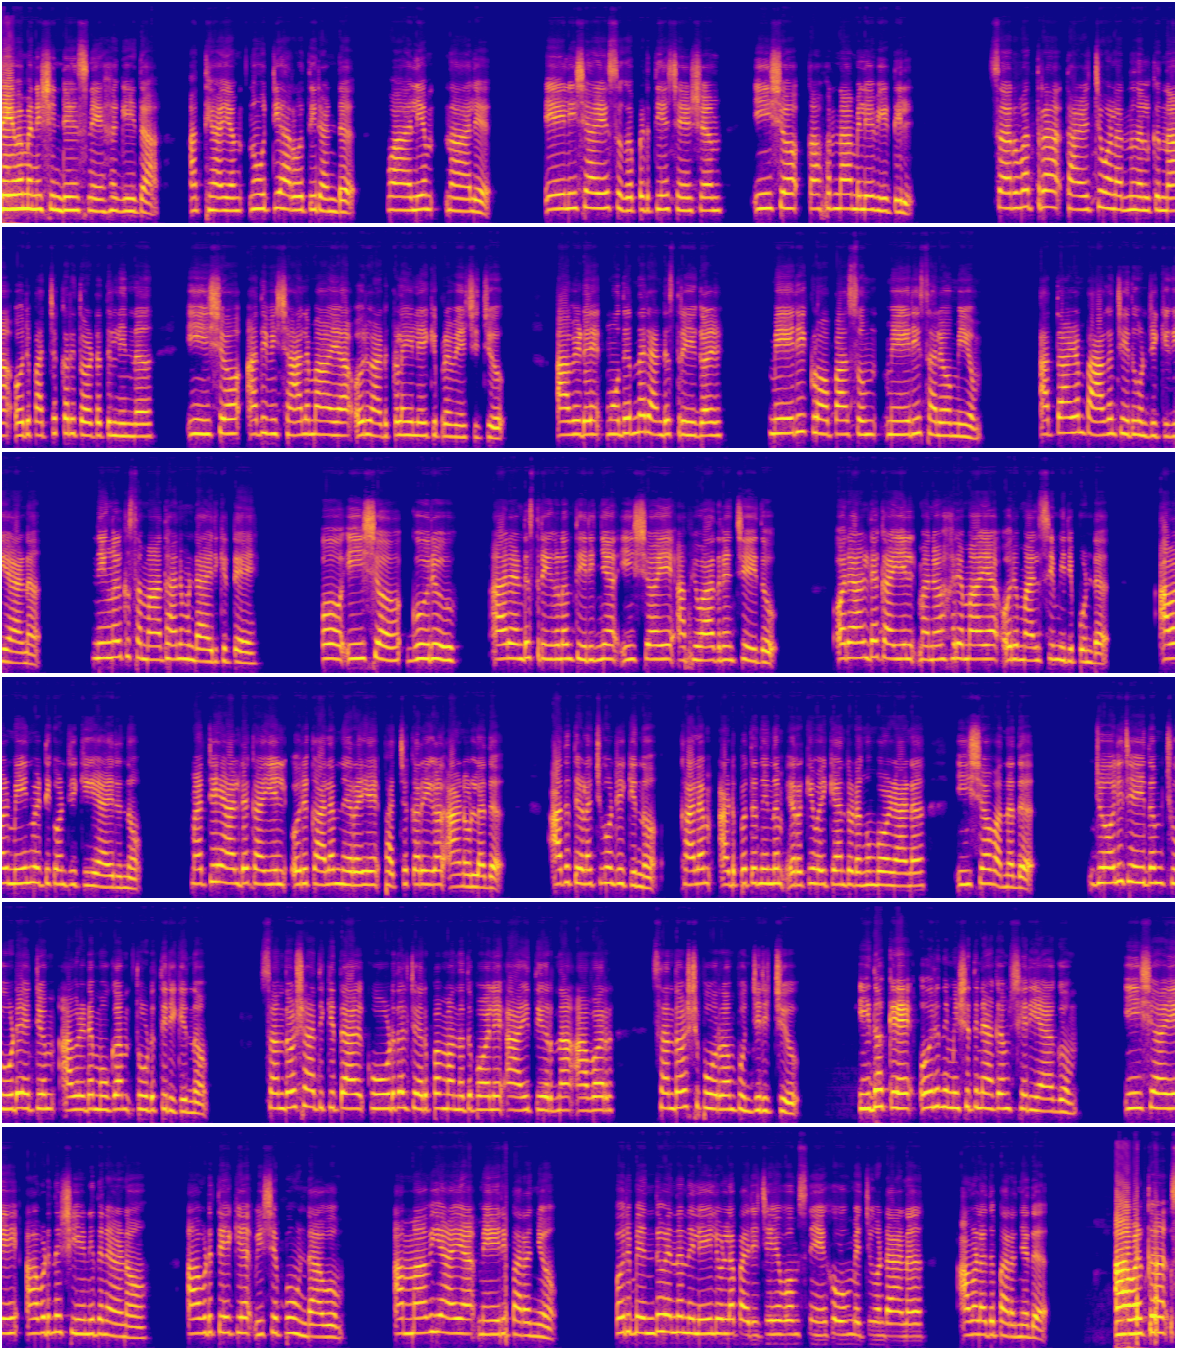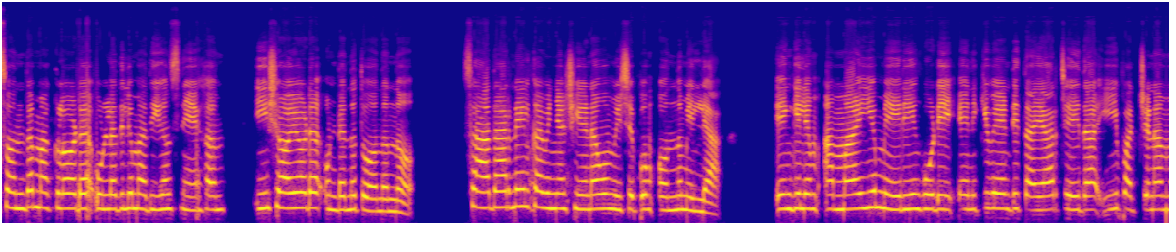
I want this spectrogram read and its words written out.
ദൈവമനുഷ്യന്റെ സ്നേഹഗീത അധ്യായം നൂറ്റി അറുപത്തിരണ്ട് വാല്യം നാല്. ഏലീശായെ സുഖപ്പെടുത്തിയ ശേഷം ഈശോ കഫർനാമിലെ വീട്ടിൽ. സർവത്ര തഴച്ചു വളർന്നു നിൽക്കുന്ന ഒരു പച്ചക്കറി തോട്ടത്തിൽ നിന്ന് ഈശോ അതിവിശാലമായ ഒരു അടുക്കളയിലേക്ക് പ്രവേശിച്ചു. അവിടെ മുതിർന്ന രണ്ട് സ്ത്രീകൾ മേരി ക്ലോപ്പാസും മേരി സലോമിയും അത്താഴം പാകം ചെയ്തുകൊണ്ടിരിക്കുകയാണ്. നിങ്ങൾക്ക് സമാധാനമുണ്ടായിരിക്കട്ടെ? ഓ ഈശോ ഗുരു. ആ രണ്ട് സ്ത്രീകളും തിരിഞ്ഞ് ഈശോയെ അഭിവാദനം ചെയ്തു. ഒരാളുടെ കയ്യിൽ മനോഹരമായ ഒരു മത്സ്യം ഇരിപ്പുണ്ട് അവൾ മീൻ വെട്ടിക്കൊണ്ടിരിക്കുകയായിരുന്നു. മറ്റേയാളുടെ കയ്യിൽ ഒരു കലം നിറയെ പച്ചക്കറികൾ ആണുള്ളത്. അത് തിളച്ചുകൊണ്ടിരിക്കുന്നു. കലം അടുപ്പത്തു നിന്നും ഇറക്കി വയ്ക്കാൻ തുടങ്ങുമ്പോഴാണ് ഈശോ വന്നത്. ജോലി ചെയ്തും ചൂടേറ്റും അവരുടെ മുഖം തുടുത്തിരിക്കുന്നു. സന്തോഷാധിക്യത്താൽ കൂടുതൽ ചെറുപ്പം വന്നതുപോലെ ആയിത്തീർന്ന അവർ സന്തോഷപൂർവം പുഞ്ചിരിച്ചു. ഇതൊക്കെ ഒരു നിമിഷത്തിനകം ശരിയാകും. ഈശോയെ അവിടുന്ന് ക്ഷീണിതനാണോ? അവിടത്തേക്ക് വിശപ്പും ഉണ്ടാവും. അമ്മാവിയായ മേരി പറഞ്ഞു ഒരു ബന്ധു എന്ന നിലയിലുള്ള പരിചയവും സ്നേഹവും വെച്ചുകൊണ്ടാണ് അവൾ അത് പറഞ്ഞത്. അവൾക്ക് സ്വന്തം മക്കളോട് ഉള്ളതിലും അധികം സ്നേഹം ഈശോയോട് ഉണ്ടെന്ന് തോന്നുന്നു. സാധാരണയിൽ കവിഞ്ഞ ക്ഷീണവും വിശപ്പും ഒന്നുമില്ല. എങ്കിലും അമ്മായിയും മേരിയും കൂടി എനിക്ക് വേണ്ടി തയ്യാർ ചെയ്ത ഈ ഭക്ഷണം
